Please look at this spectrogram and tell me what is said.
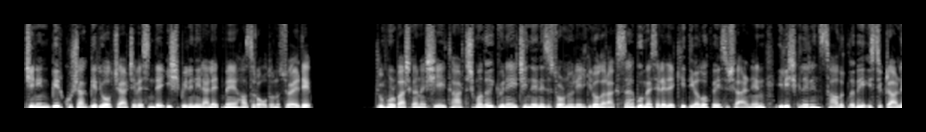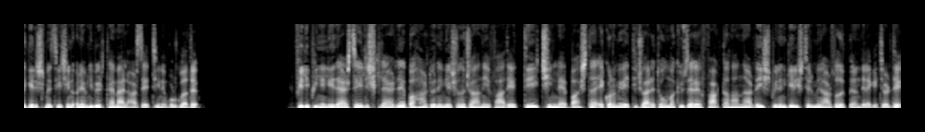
Çin'in bir kuşak bir yol çerçevesinde işbirliğini ilerletmeye hazır olduğunu söyledi. Cumhurbaşkanı Xi, tartışmalı Güney Çin Denizi sorunuyla ilgili olaraksa bu meseledeki diyalog ve istişarenin ilişkilerin sağlıklı ve istikrarlı gelişmesi için önemli bir temel arz ettiğini vurguladı. Filipinli lider ise ilişkilerde bahar dönemi yaşanacağını ifade etti. Çin'le başta ekonomi ve ticaret olmak üzere farklı alanlarda işbirliğini geliştirmeyi arzuladıklarını dile getirdi.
